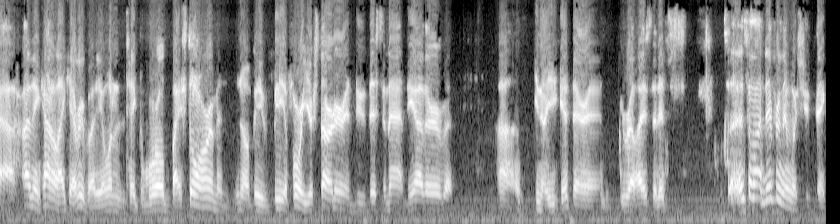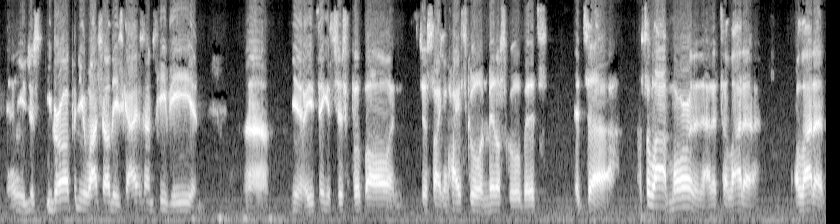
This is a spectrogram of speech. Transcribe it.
Uh, I think kind of like everybody, I wanted to take the world by storm and you know be be a four year starter and do this and that and the other. But uh, you know, you get there and you realize that it's it's a, it's a lot different than what you think. And you just you grow up and you watch all these guys on TV and uh, you know you think it's just football and just like in high school and middle school, but it's it's uh it's a lot more than that. It's a lot of a lot of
